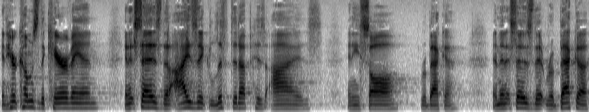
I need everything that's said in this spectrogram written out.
And here comes the caravan. And it says that Isaac lifted up his eyes and he saw Rebekah. And then it says that Rebekah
